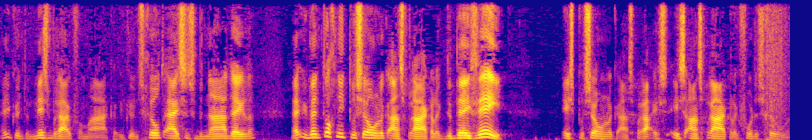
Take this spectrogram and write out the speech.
U kunt er misbruik van maken. U kunt schuldeisers benadelen. U bent toch niet persoonlijk aansprakelijk. De BV is, persoonlijk aansprakelijk voor de schulden.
